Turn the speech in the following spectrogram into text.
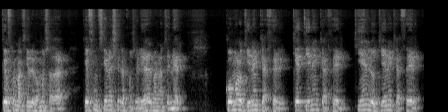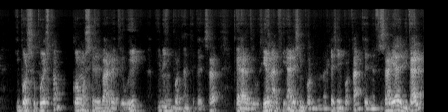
qué formación le vamos a dar, qué funciones y responsabilidades van a tener, cómo lo tienen que hacer, qué tienen que hacer, quién lo tiene que hacer y, por supuesto, cómo se les va a retribuir. También es importante pensar que la retribución al final es, es importante, es necesaria, es vital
